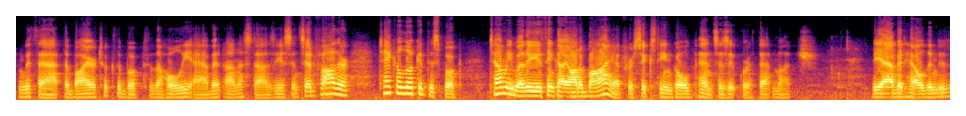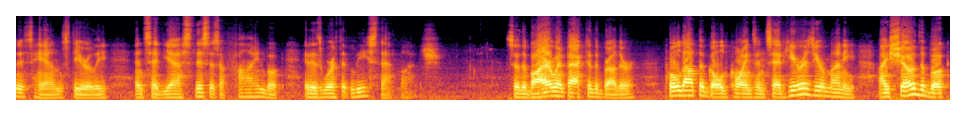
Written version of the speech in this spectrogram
And with that, the buyer took the book to the holy abbot Anastasius and said, Father, take a look at this book. Tell me whether you think I ought to buy it for sixteen gold pence. Is it worth that much? The abbot held it in his hands dearly and said, Yes, this is a fine book. It is worth at least that much. So the buyer went back to the brother, pulled out the gold coins, and said, Here is your money. I showed the book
